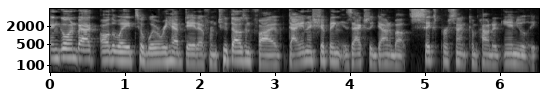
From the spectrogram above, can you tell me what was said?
And going back all the way to where we have data from 2005, Diana Shipping is actually down about 6% compounded annually,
